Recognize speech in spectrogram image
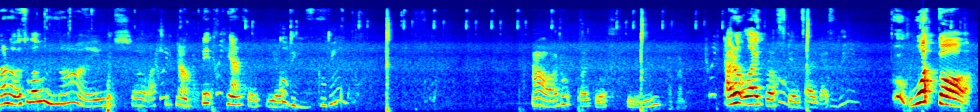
I don't know, it's level 9, so I should be a bit careful here. Goldeen, Goldeen. Ow, I don't like rough skin. I don't like rough skin, sorry guys. What the?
